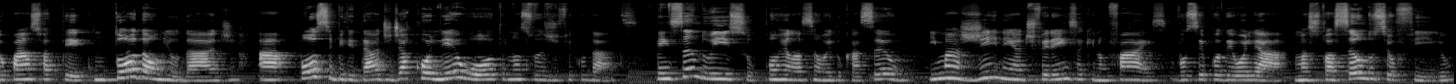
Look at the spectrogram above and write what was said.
eu passo a ter com toda a humildade a possibilidade de acolher o outro nas suas dificuldades. Pensando isso com relação à educação, imaginem a diferença que não faz você poder olhar uma situação do seu filho,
